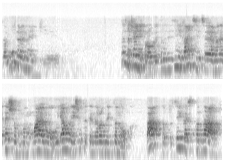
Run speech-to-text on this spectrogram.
замудрене Це звичайні кроки. Традиційні танці це ми те, що ми маємо уявлення, що таке народний танок. Так? Тобто це якась складна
